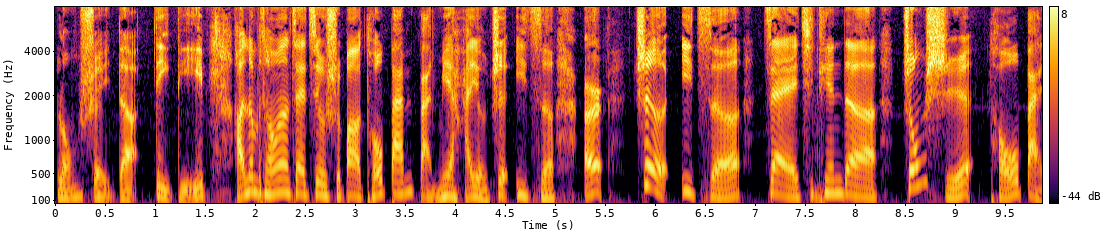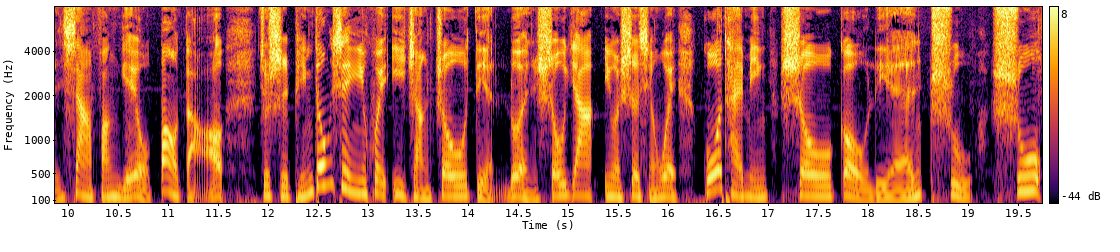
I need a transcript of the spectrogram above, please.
龙水的弟弟。好，那么同样在《自由时报》头版版面还有这一则，而这一则在今天的中时头版下方也有报道，就是屏东县议会议长周典论收押，因为涉嫌为郭台铭收购连署书。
